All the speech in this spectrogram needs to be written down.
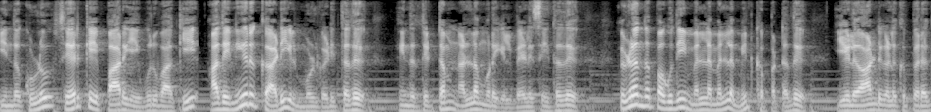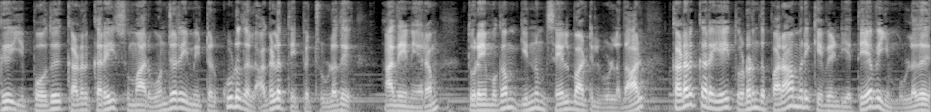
இந்த குழு செயற்கை பாறையை உருவாக்கி அதை நீருக்கு அடியில் மூழ்கடித்தது. இந்த திட்டம் நல்ல முறையில் வேலை செய்தது. இழந்த பகுதி மெல்ல மெல்ல மீட்கப்பட்டது. ஏழு ஆண்டுகளுக்கு பிறகு இப்போது கடற்கரை சுமார் ஒன்றரை மீட்டர் கூடுதல் அகலத்தை பெற்றுள்ளது. அதே நேரம் துறைமுகம் இன்னும் செயல்பாட்டில் உள்ளதால் கடற்கரையை தொடர்ந்து பராமரிக்க வேண்டிய தேவையும் உள்ளது.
